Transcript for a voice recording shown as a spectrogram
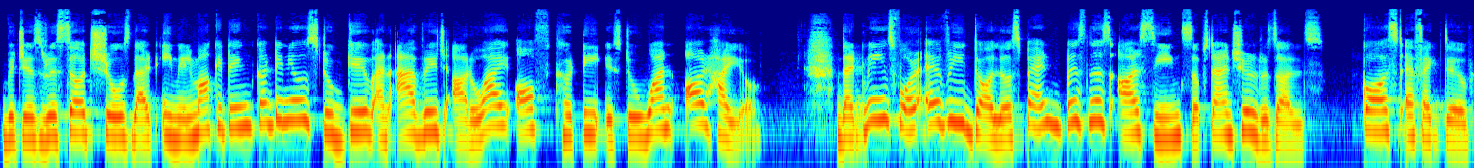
which is research shows that email marketing continues to give an average ROI of 30 is to 1 or higher. That means for every dollar spent, business are seeing substantial results. Cost effective.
